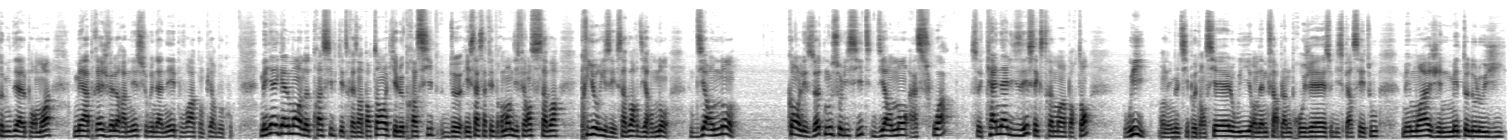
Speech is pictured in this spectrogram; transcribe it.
comme idéal pour moi, mais après je vais le ramener sur une année et pouvoir accomplir beaucoup. Mais il y a également un autre principe qui est très important, qui est le principe de, et ça ça fait vraiment une différence, savoir prioriser, savoir dire non. Dire non quand les autres nous sollicitent, dire non à soi, se canaliser, c'est extrêmement important. Oui, on est multipotentiel, oui, on aime faire plein de projets, se disperser et tout, mais moi j'ai une méthodologie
